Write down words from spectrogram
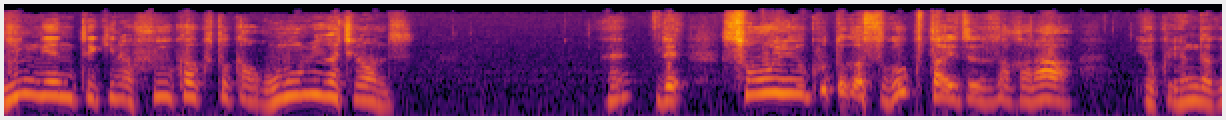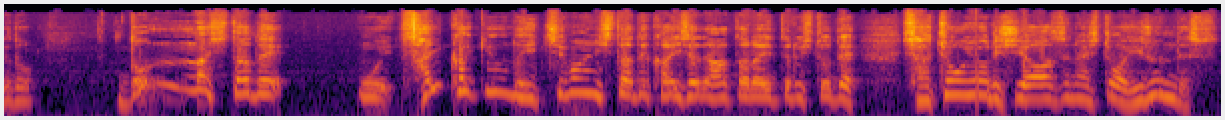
人間的な風格とか重みが違うんです。ね、で、そういうことがすごく大切だから、よく言うんだけど、どんな下で、もう最下級の一番下で会社で働いてる人で、社長より幸せな人はいるんです。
